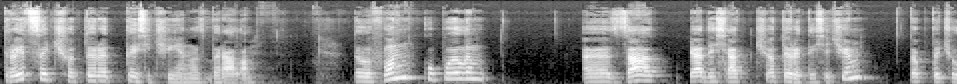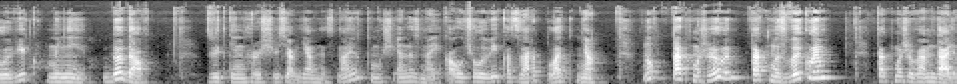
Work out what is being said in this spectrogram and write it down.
34 тисячі я назбирала. Телефон купили е, за 54 тисячі. Тобто чоловік мені додав. Звідки він гроші взяв, я не знаю, тому що я не знаю, яка у чоловіка зарплатня. Ну, так ми жили, так ми звикли, так ми живемо далі.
